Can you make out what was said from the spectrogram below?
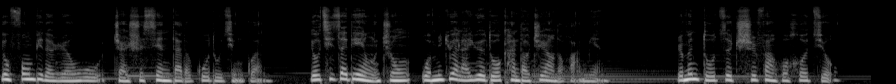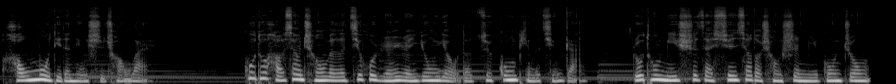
用封闭的人物展示现代的孤独景观。尤其在电影中，我们越来越多看到这样的画面：人们独自吃饭或喝酒，毫无目的的凝视窗外。孤独好像成为了几乎人人拥有的最公平的情感，如同迷失在喧嚣的城市迷宫中，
